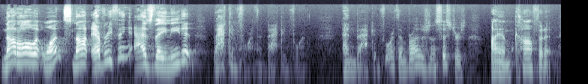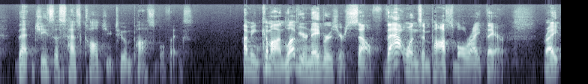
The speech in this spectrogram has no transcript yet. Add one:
not all at once, not everything, as they need it, back and forth and back and forth and back and forth. And, brothers and sisters, I am confident that Jesus has called you to impossible things. I mean, come on, love your neighbors yourself. That one's impossible right there, right?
